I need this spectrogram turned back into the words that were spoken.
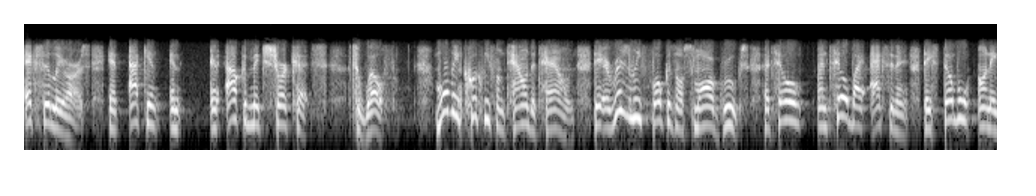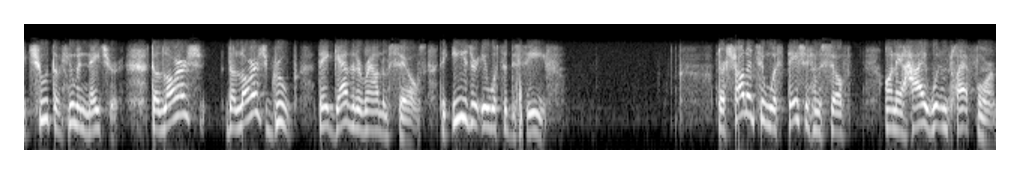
elixirs, and, and, and alchemic shortcuts to wealth. Moving quickly from town to town, they originally focused on small groups until until by accident they stumbled on a truth of human nature. The large the large group they gathered around themselves, the easier it was to deceive. The charlatan would station himself on a high wooden platform,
